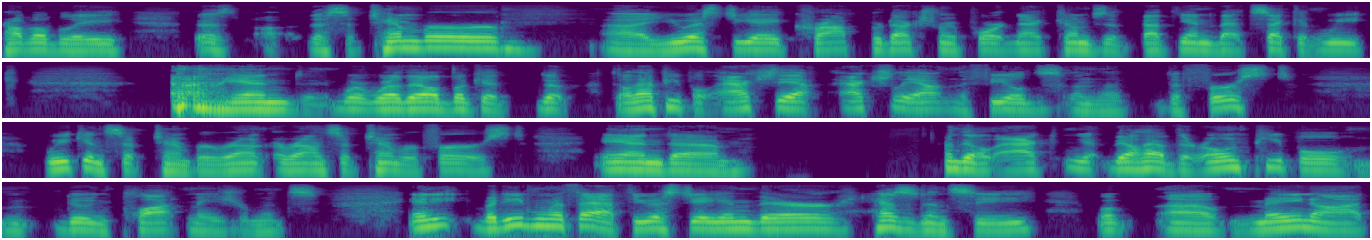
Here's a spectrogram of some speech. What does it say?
probably the, uh, the September uh, USDA crop production report, and that comes at about the end of that second week. and where, where they'll look at the, they'll have people actually actually out in the fields on the, the first week in September around around September 1st and um, and they'll act they'll have their own people doing plot measurements and but even with that the usda in their hesitancy well uh, may not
